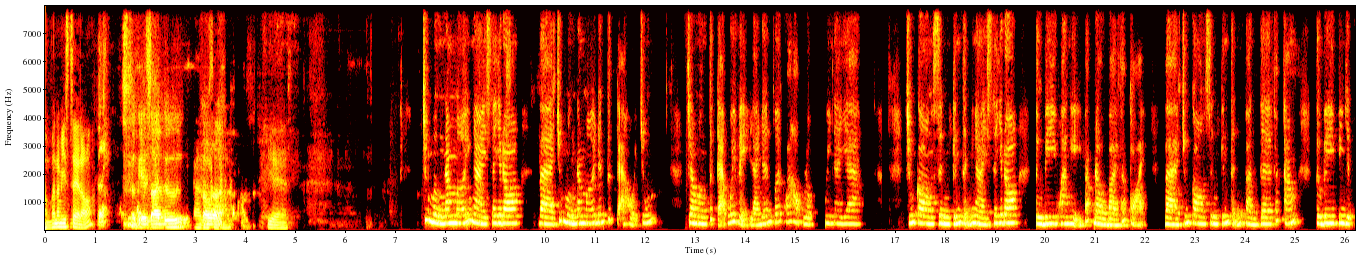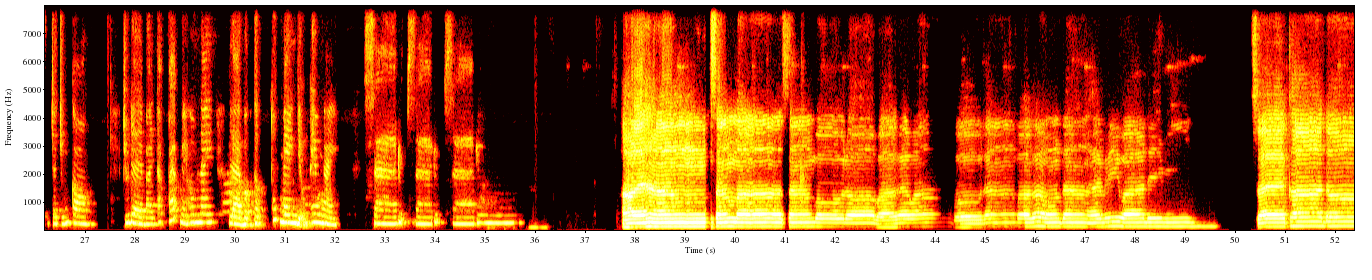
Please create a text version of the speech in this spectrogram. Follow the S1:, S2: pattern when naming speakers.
S1: Uh, Vanami said đó.
S2: Okay, sadhu.
S1: Sadhu. Yes.
S3: Chúc mừng năm mới Ngài Sayadaw và chúc mừng năm mới đến tất cả hội chúng. Chào mừng tất cả quý vị lại đến với khóa học luật Vinaya. Chúng con xin kính thỉnh Ngài Sayadaw từ bi hoan hỷ bắt đầu bài pháp thoại và chúng con xin kính thỉnh Bàn Tê Pháp Thắng từ bi phiên dịch cho chúng con. Chủ đề bài thắc pháp ngày hôm nay là vật thực thuốc men dưỡng theo ngày. Sa đúc sa đúc sa đúc.
S2: Arahang Samma Sambuddho Bhagavan Buddhang Bhagavantam Avivadimi Sakhato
